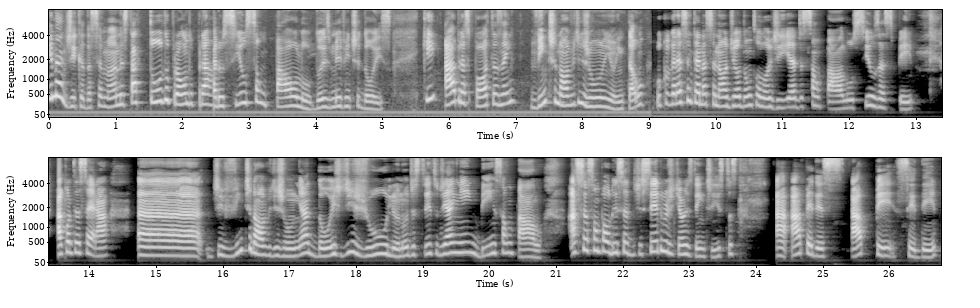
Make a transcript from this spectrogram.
e na dica da semana está tudo pronto para o CIO São Paulo 2022, que abre as portas em 29 de junho. Então, o Congresso Internacional de Odontologia de São Paulo, o CIOS SP, acontecerá uh, de 29 de junho a 2 de julho, no distrito de Anhembi, em São Paulo. A Associação Paulista de Cirurgiões Dentistas a APCD,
